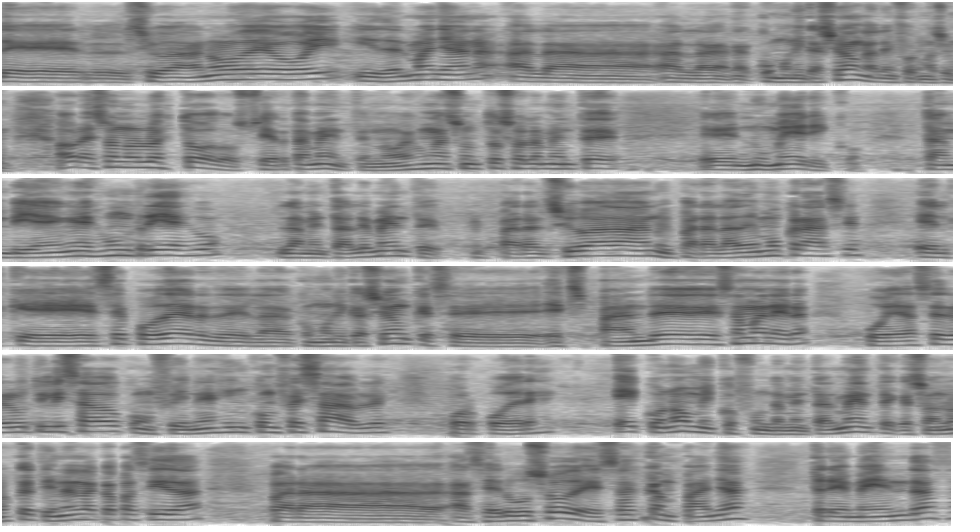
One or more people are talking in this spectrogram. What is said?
del ciudadano de hoy y del mañana a la, comunicación, a la información. Ahora, eso no lo es todo, ciertamente, no es un asunto solamente eh, numérico, también es un riesgo lamentablemente para el ciudadano y para la democracia el que ese poder de la comunicación que se expande de esa manera pueda ser utilizado con fines inconfesables por poderes económicos fundamentalmente, que son los que tienen la capacidad para hacer uso de esas campañas tremendas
